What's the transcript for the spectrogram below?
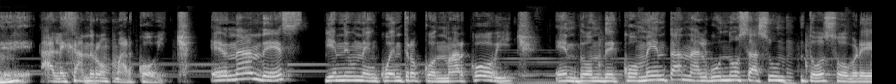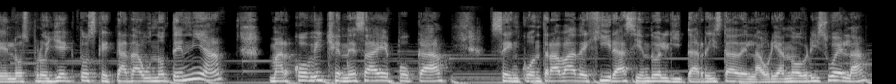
eh, Alejandro Markovich. Hernández tiene un encuentro con Markovich en donde comentan algunos asuntos sobre los proyectos que cada uno tenía. Markovich en esa época se encontraba de gira siendo el guitarrista de Laureano Brizuela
